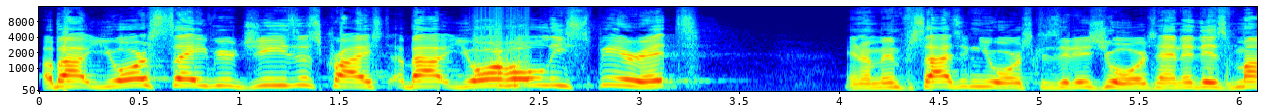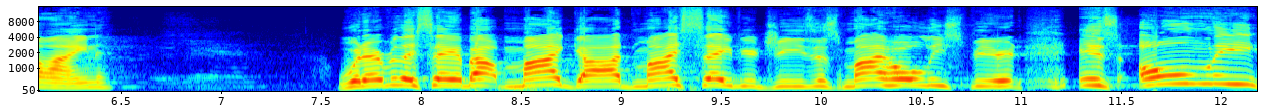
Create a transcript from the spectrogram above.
about your Savior Jesus Christ, about your Holy Spirit, and I'm emphasizing yours because it is yours and it is mine. Whatever they say about my God, my Savior Jesus, my Holy Spirit, is only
